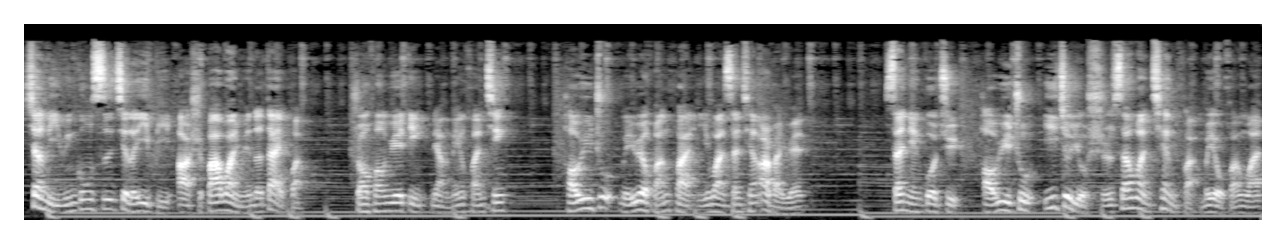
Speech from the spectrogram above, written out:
向李云公司借了一笔二十八万元的贷款，双方约定两年还清。郝玉柱每月还款一万三千二百元。三年过去，郝玉柱依旧有十三万欠款没有还完。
